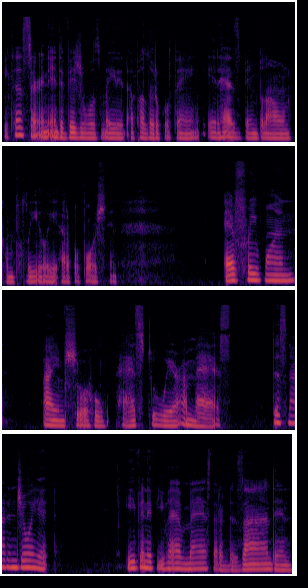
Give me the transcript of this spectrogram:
Because certain individuals made it a political thing, it has been blown completely out of proportion. Everyone I am sure, who has to wear a mask does not enjoy it. Even if you have masks that are designed and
